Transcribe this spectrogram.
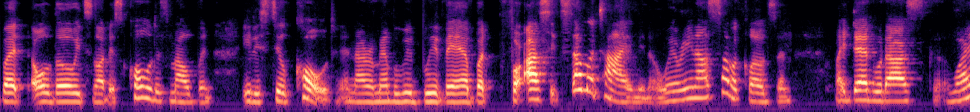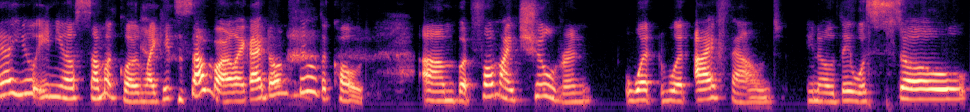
But although it's not as cold as Melbourne, it is still cold. And I remember we'd be there, but for us, it's summertime, you know, we're in our summer clothes. And my dad would ask, Why are you in your summer clothes? Like, it's summer. Like, I don't feel the cold. Um, but for my children, what what I found, you know, they were so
